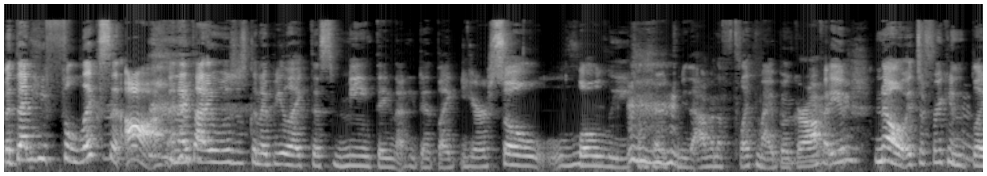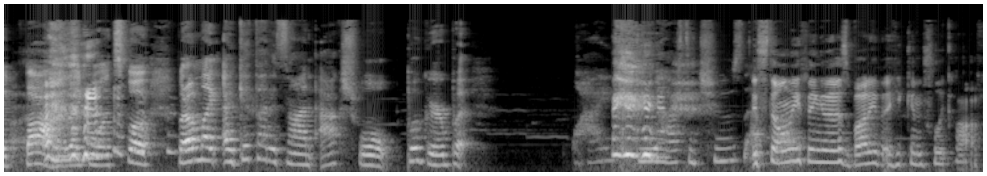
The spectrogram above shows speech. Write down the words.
But then he flicks it off, and I thought it was just gonna be like this mean thing that he did. Like, you're so lowly compared to me that I'm gonna flick my booger off at you. No, it's a freaking like bomb. Like will explode. But I'm like, I get that it's not an actual booger, but why do you have to choose that? It's the part? only thing in his body that he can flick off.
